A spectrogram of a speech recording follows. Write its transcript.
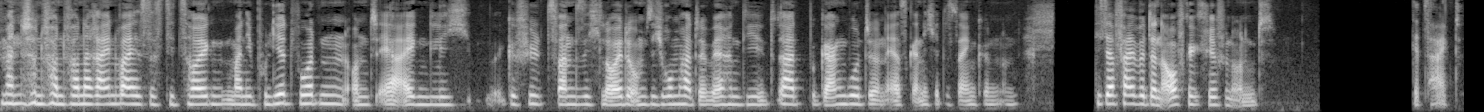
man schon von vornherein weiß, dass die Zeugen manipuliert wurden und er eigentlich gefühlt 20 Leute um sich rum hatte, während die Tat begangen wurde und er es gar nicht hätte sein können. Und dieser Fall wird dann aufgegriffen und gezeigt.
